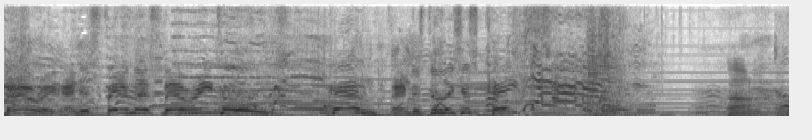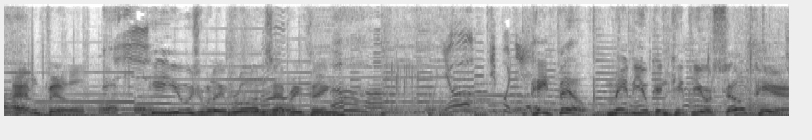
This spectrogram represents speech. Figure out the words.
Barry and his famous burritos. Ken and his delicious cakes. Ah, and Phil. He usually ruins everything. Hey, Phil, maybe you can keep to yourself here.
